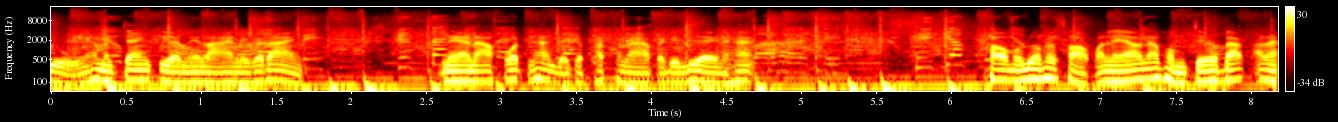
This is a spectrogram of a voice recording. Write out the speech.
อยู่เนี่ยให้มันแจ้งเตือนในไลน์เลยก็ได้ ในอนาคตนะฮะเดี๋ยวจะพัฒนาไปเรื่อยๆนะฮะเข้ามาร่วมทดสอบกันแล้วนะ ผมเจอบั๊กอะไร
